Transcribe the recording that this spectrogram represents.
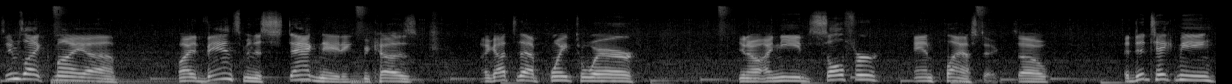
Seems like my uh, my advancement is stagnating because I got to that point to where, you know, I need sulfur and plastic. So it did take me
